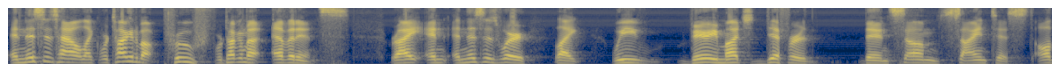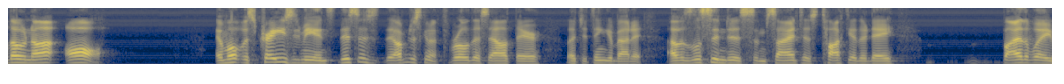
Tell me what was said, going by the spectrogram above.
and this is how, like, we're talking about proof, we're talking about evidence, right? And, and this is where, like, we very much differ than some scientists, although not all. And what was crazy to me, and this is, I'm just going to throw this out there, let you think about it. I was listening to some scientists talk the other day. By the way,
